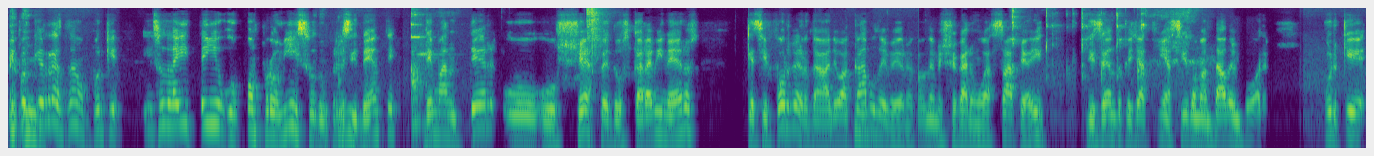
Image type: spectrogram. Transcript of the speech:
E por que razão? Porque isso daí tem o compromisso do presidente de manter o, o chefe dos carabineiros, que se for verdade, eu acabo de ver, quando me chegaram um WhatsApp aí, dizendo que já tinha sido mandado embora. Porque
